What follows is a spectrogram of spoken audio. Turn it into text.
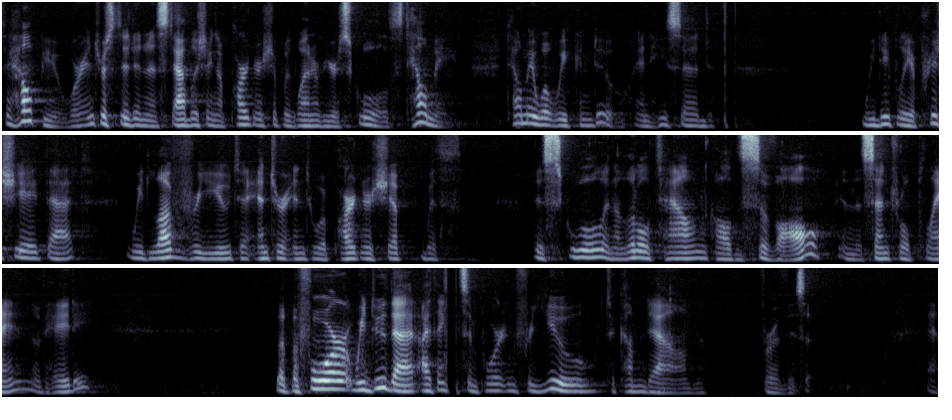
to help you? We're interested in establishing a partnership with one of your schools. Tell me, tell me what we can do. And he said, We deeply appreciate that. We'd love for you to enter into a partnership with this school in a little town called Saval in the central plain of Haiti. But before we do that, I think it's important for you to come down for a visit. And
